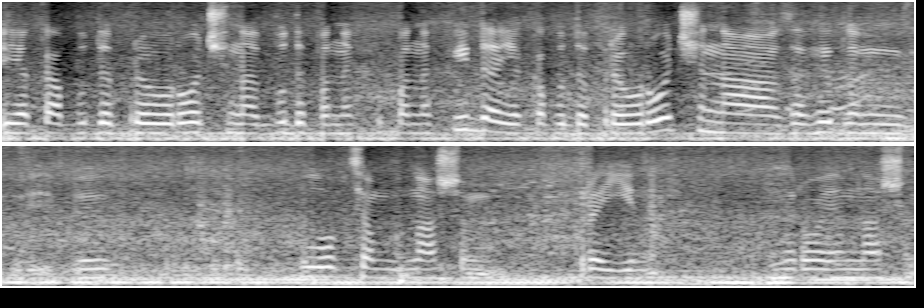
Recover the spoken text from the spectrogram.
яка буде приурочена, буде панах- панахида, яка буде приурочена загиблим е, хлопцям нашим країни, героям нашим.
